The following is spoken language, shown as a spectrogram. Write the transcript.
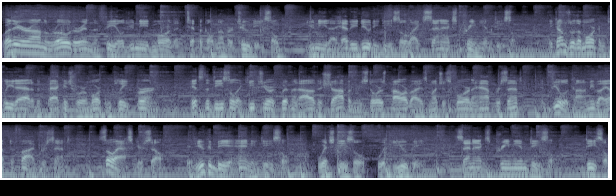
Whether you're on the road or in the field, you need more than typical number 2 diesel. You need a heavy duty diesel like Cenex Premium Diesel. It comes with a more complete additive package for a more complete burn. It's the diesel that keeps your equipment out of the shop and restores power by as much as 4.5% and fuel economy by up to 5%. So ask yourself if you could be any diesel, which diesel would you be? Cenex Premium Diesel. Diesel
